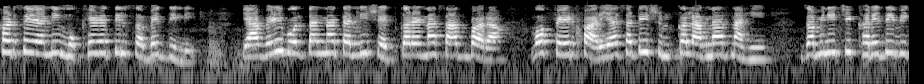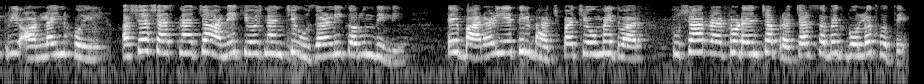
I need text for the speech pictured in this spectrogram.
खडसे यांनी मुखेड येथील सभेत दिली. यावेळी बोलताना त्यांनी शेतकऱ्यांना सातबारा व फेरफार यासाठी शुल्क लागणार नाही जमिनीची खरेदी विक्री ऑनलाईन होईल अशा शासनाच्या अनेक योजनांची उजळणी करून दिली. ते बारळी येथील भाजपाचे उमेदवार तुषार राठोड यांच्या प्रचार सभेत बोलत होते.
